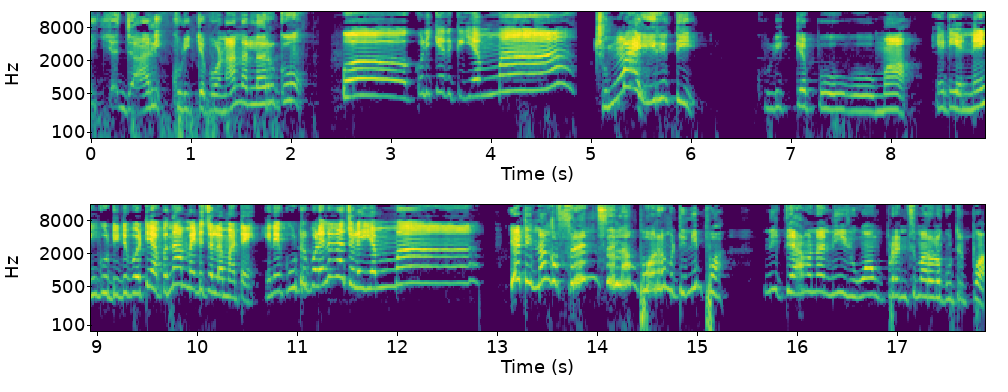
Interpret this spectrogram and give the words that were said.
ஐயா ஜாலி. குளிக்க போனால் நல்லா இருக்கும் ஓ குளிக்கிறதுக்கு எம்மா? சும்மா இருட்டி குளிக்க போவோமா? ஏடி என்னையும் கூட்டிட்டு போட்டு அப்பதான் அம்மிட்ட சொல்ல மாட்டேன். என்னை கூட்டு போனேன்னு நான் சொல்ல எம்மா? ஏட்டி நாங்கள் ஃப்ரெண்ட்ஸ் எல்லாம் போகிற மாட்டேன் நீப்பா நீ தேவைன்னா நீ உன் ஃப்ரெண்ட்ஸ் மாரோட கூட்டிட்டு போ.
